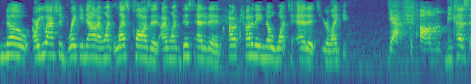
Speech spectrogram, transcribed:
know are you actually breaking down i want less closet i want this edited? How, how do they know what to edit to your liking? Yeah um, because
